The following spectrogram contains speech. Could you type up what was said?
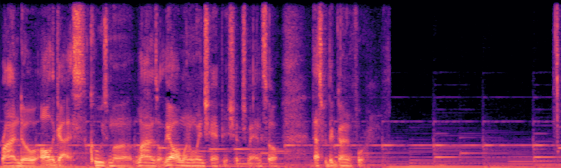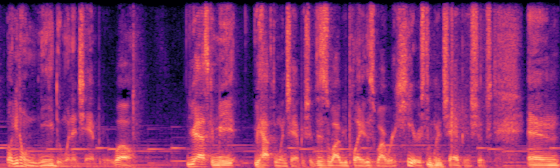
Rondo, all the guys, Kuzma, Lonzo, they all want to win championships, man. So that's what they're gunning for well, you don't need to win a champion. Well, you're asking me, you have to win championships. This is why we play. This is why we're here is to mm-hmm. win championships. And,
